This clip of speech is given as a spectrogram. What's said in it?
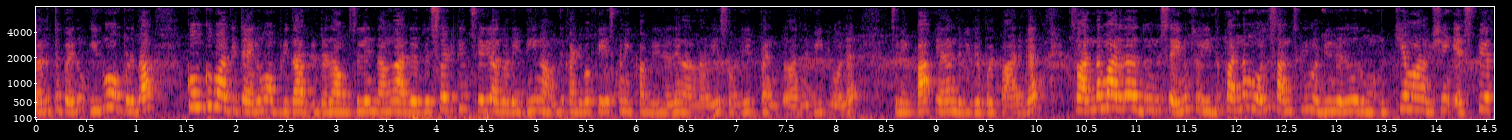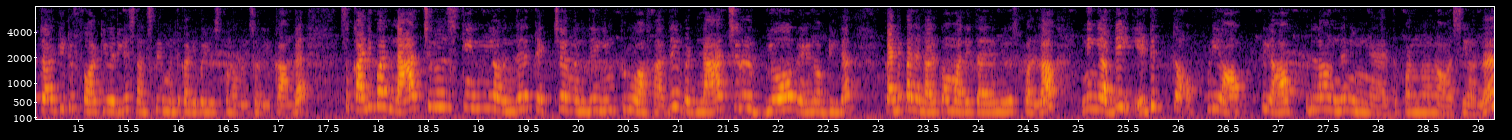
கருத்து போயிடும் இதுவும் அப்படி தான் குங்குமாதி டைலும் அப்படி தான் அப்படின்றத அவங்க சொல்லியிருந்தாங்க. அது ரிசல்ட்டையும் சரி அதோட இதையும் நான் வந்து கண்டிப்பாக ஃபேஸ் பண்ணிக்க அப்படின்றதே நான் நிறைய சொல்லியிருப்பேன் அந்த வீடியோவில் ஸோ நீங்கள் பார்க்கலன்னா அந்த வீடியோ போய் பாருங்கள் ஸோ அந்த மாதிரி தான் அது வந்து செய்யணும். ஸோ இது பண்ணும்போது சன்ஸ்க்ரீன் அப்படின்றது ஒரு முக்கியமான விஷயம். எஸ்பிஎஃப் தேர்ட்டி டு ஃபார்ட்டி வரைக்கும் சன்ஸ்க்ரீன் வந்து கண்டிப்பாக யூஸ் பண்ண அப்படின்னு சொல்லியிருக்காங்க. ஸோ கண்டிப்பாக நேச்சுரல் ஸ்கின்ல வந்து டெக்ஸ்சர் வந்து இம்ப்ரூவ் ஆகாது. பட் நேச்சுரல் க்ளோ வேணும் அப்படின்னா கண்டிப்பாக அந்த நல்ப மாதிரி தரம் யூஸ் பண்ணலாம். நீங்கள் அப்படியே எடுத்து அப்படி அப்படி அப்படிலாம் வந்து நீங்கள் இது பண்ணணும்னு அவசியம் இல்லை.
